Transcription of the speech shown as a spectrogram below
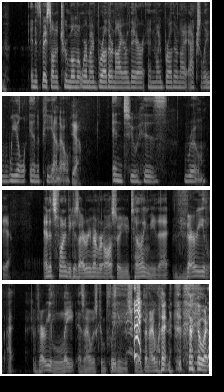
and it's based on a true moment where my brother and I are there, and my brother and I actually wheel in a piano Yeah. into his room. Yeah. And it's funny because I remember also you telling me that very very late as I was completing the script, and I went, I went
